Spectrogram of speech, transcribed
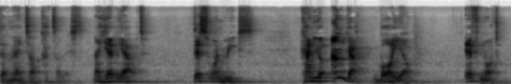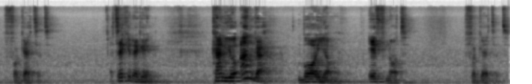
the mental catalyst. Now, hear me out. This one reads Can your anger boil? If not, forget it. I take it again. Can your anger boil? If not, forget it.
